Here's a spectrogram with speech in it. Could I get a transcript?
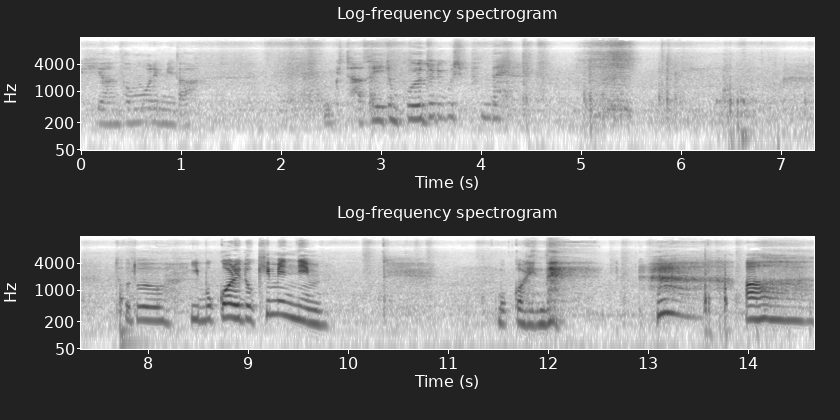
귀한 선물입니다. 이렇게 자세히 좀 보여드리고 싶은데 저도 이 목걸이도 키미님 목걸이인데 아,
